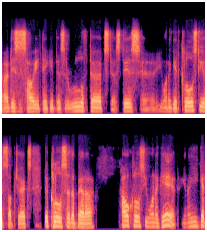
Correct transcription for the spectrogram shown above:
uh, this is how you take it. There's a rule of thirds. There's this. Uh, you want to get close to your subjects. The closer, the better. How close you want to get? You know, you get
